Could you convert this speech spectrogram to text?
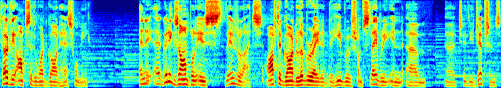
totally opposite to what God has for me. And a good example is the Israelites. After God liberated the Hebrews from slavery in um, uh, to the Egyptians,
